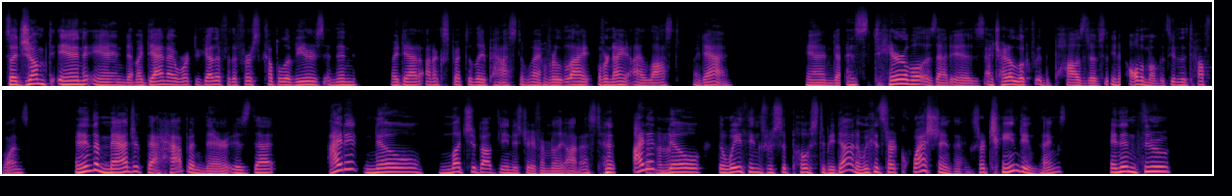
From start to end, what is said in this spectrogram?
So I jumped in, and uh, my dad and I worked together for the first couple of years. And then my dad unexpectedly passed away. Overnight, overnight I lost my dad. And uh, as terrible as that is, I try to look for the positives in all the moments, even the tough ones. And then the magic that happened there is that I didn't know much about the industry, if I'm really honest. I didn't Mhm. know the way things were supposed to be done. And we could start questioning things, start changing things. And then through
